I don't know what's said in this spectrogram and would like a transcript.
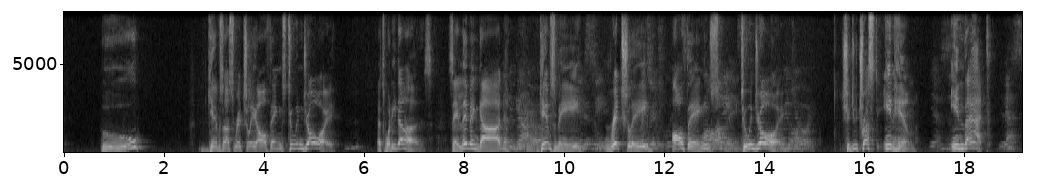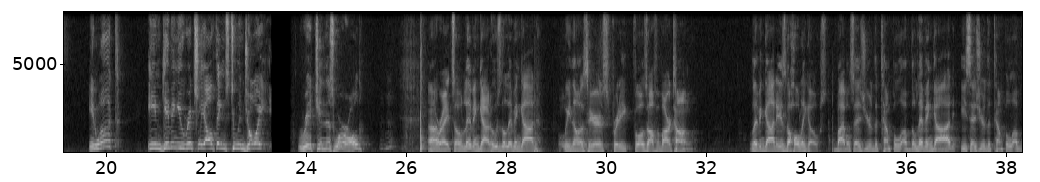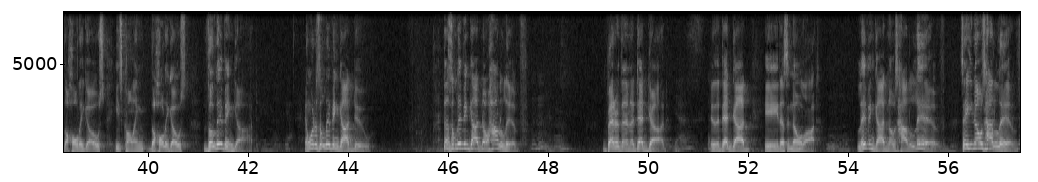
who gives us richly all things to enjoy mm -hmm. that's what he does say living God, living God. Gives, me gives me richly, richly all things, all things to, enjoy. to enjoy should you trust in him yes. in that yes. in what in giving you richly all things to enjoy rich in this world. Mm -hmm. all right so living God. Who's the living God? Holy we know this here it's pretty flows off of our tongue. Living God is the Holy Ghost. The Bible says you're the temple of the living God. He says you're the temple of the Holy Ghost. He's calling the Holy Ghost the living God. And what does a living God do? Does a living God know how to live? Mm -hmm. better than a dead God. Yes. the dead God he doesn't know a lot. Living God knows how to live. Say he knows how to live.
